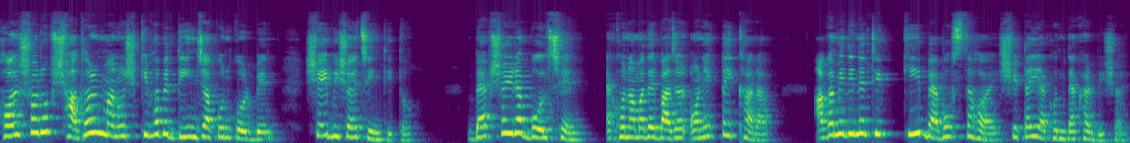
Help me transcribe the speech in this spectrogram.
ফলস্বরূপ সাধারণ মানুষ কীভাবে দিন যাপন করবেন সেই বিষয়ে চিন্তিত। ব্যবসায়ীরা বলছেন, এখন আমাদের বাজার অনেকটাই খারাপ। আগামী দিনে ঠিক কী ব্যবস্থা হয় সেটাই এখন দেখার বিষয়।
